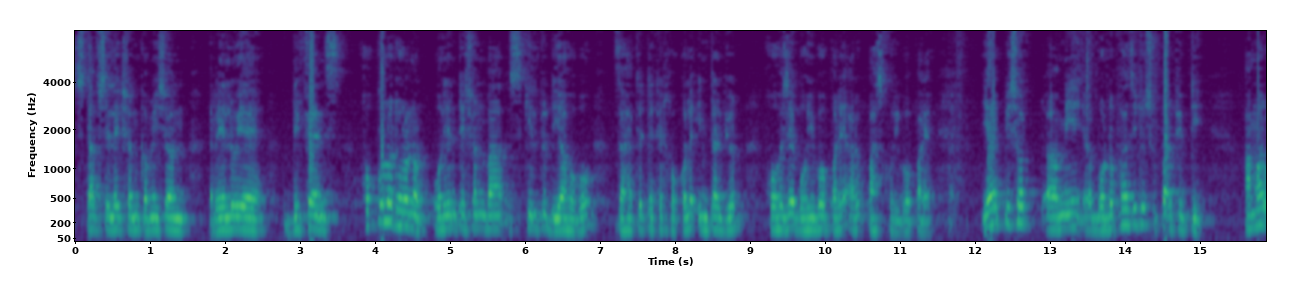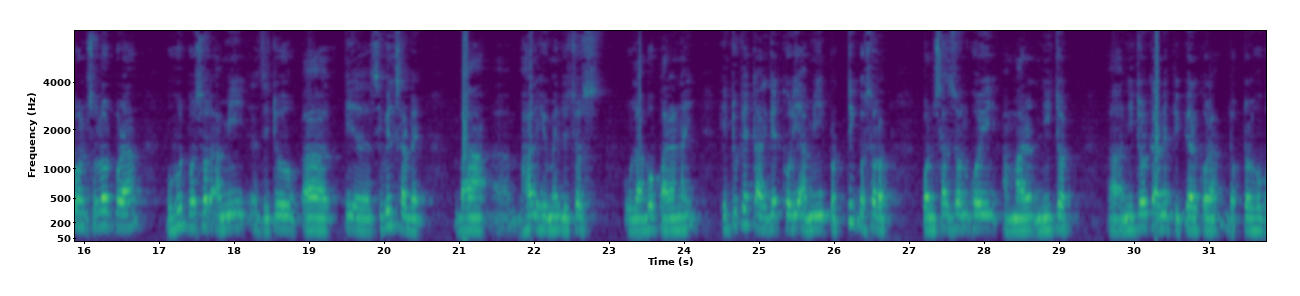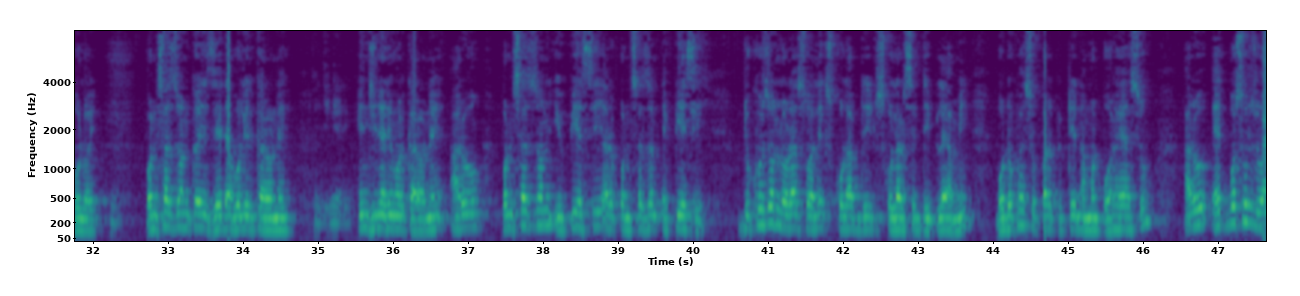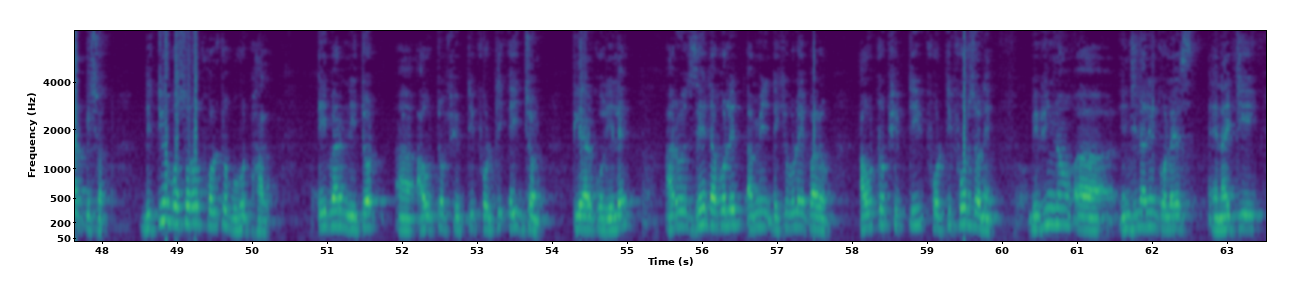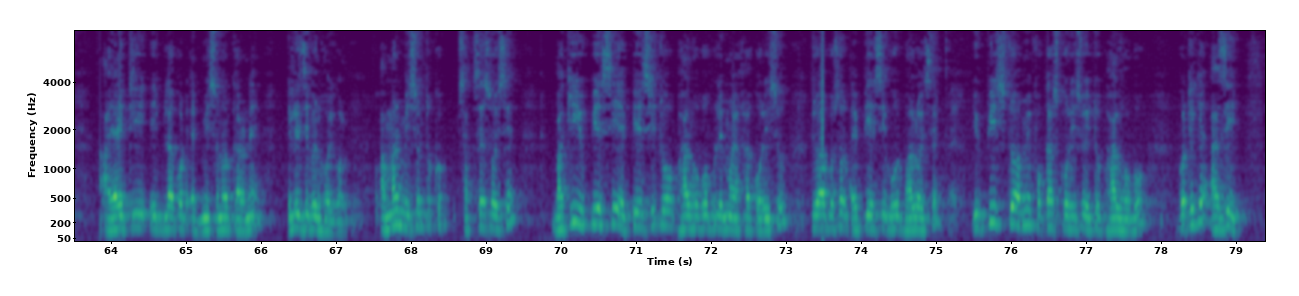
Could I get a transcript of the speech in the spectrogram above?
staff selection commission railway defence সকলো ধৰণৰ অৰিয়েণ্টেশ্যন বা স্কিলটো দিয়া হ'ব যাতে তেখেতসকলে ইণ্টাৰভিউত সহজে বহিব পাৰে আৰু পাছ কৰিব পাৰে। ইয়াৰ পিছত আমি বডোফা যিটো ছুপাৰ ফিফটি আমাৰ অঞ্চলৰ পৰা বহুত বছৰ আমি যিটো চিভিল ছাৰ্ভেণ্ট বা ভাল হিউমেন ৰিচৰ্চ ওলাব পৰা নাই সেইটোকে টাৰ্গেট কৰি আমি প্ৰত্যেক বছৰত পঞ্চাছজনকৈ আমাৰ নিটত নিটৰ কাৰণে প্ৰিপেয়াৰ কৰা ডক্টৰ হ'বলৈ। পঞ্চাছজনকৈ জে ডাবল ইৰ কাৰণে ইঞ্জিনিয়াৰিঙৰ কাৰণে আৰু পঞ্চাছজন ইউ পি এছ চি আৰু পঞ্চাছজন এ পি এছ চি দুশজন ল'ৰা ছোৱালীক স্কলাৰ দি স্কলাৰশ্বিপ দি পেলাই আমি বডোফা ছুপাৰ ফিফটিৰ নামত পঢ়াই আছোঁ। আৰু এক বছৰ যোৱাৰ পিছত দ্বিতীয় বছৰৰ ফলটো বহুত ভাল। এইবাৰ নিটত আউট অফ ফিফটি ফৰ্টি এইটজন ক্লিয়াৰ কৰিলে। আৰু জে ডাবল ইত আমি দেখিবলৈ পালোঁ আউট অফ ফিফটি ফৰ্টি ফ'ৰজনে বিভিন্ন engineering college N I T I I T এইবিলাকত এডমিশ্যনৰ কাৰণে এলিজিবল হৈ গ'ল। আমাৰ মিছনটো খুব ছাকচেছ হৈছে। বাকী U P S C A P S চিটো ভাল হ'ব বুলি মই আশা কৰিছোঁ। যোৱা বছৰ এ পি এছ চি বহুত ভাল হৈছে। ইউ পি এছ চিটো আমি ফ'কাছ কৰিছোঁ এইটো ভাল হ'ব। গতিকে আজি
